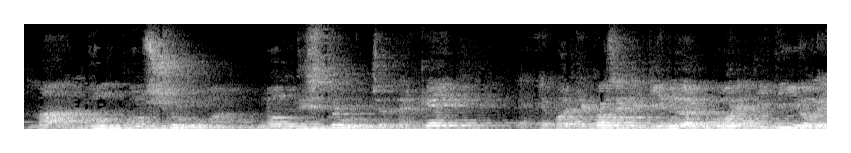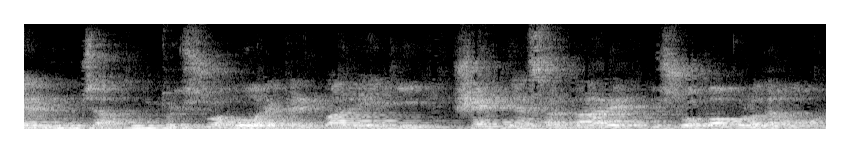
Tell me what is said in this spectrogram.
ma non consuma, non distrugge, perché è qualcosa che viene dal cuore di Dio e annuncia appunto il suo amore per il quale egli scende a salvare il suo popolo dalla morte.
